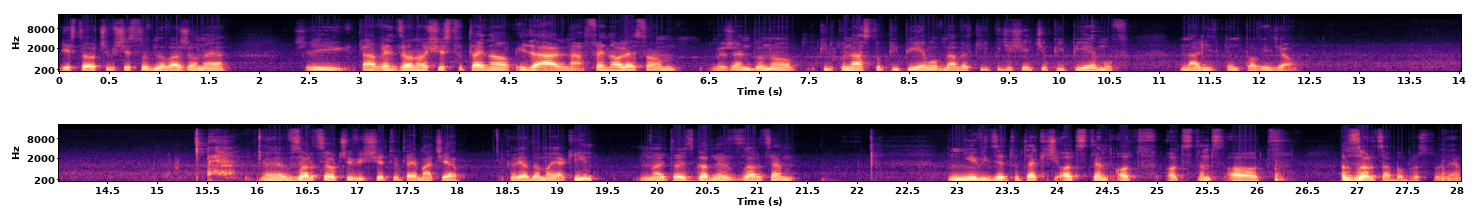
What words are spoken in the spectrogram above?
Jest to oczywiście zrównoważone, czyli ta wędzoność jest tutaj no, idealna. Fenole są rzędu no, kilkunastu ppm, nawet kilkudziesięciu ppm na litr bym powiedział. E, Wzorce oczywiście tutaj macie, wiadomo jaki. No i to jest zgodne z wzorcem. Nie widzę tutaj jakiś odstęp od, odstępstw od, od wzorca po prostu, nie?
